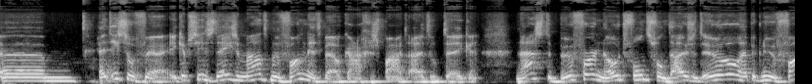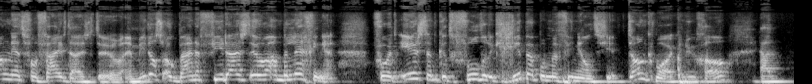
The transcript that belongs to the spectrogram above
ehm, het is zover. Ik heb sinds deze maand mijn vangnet bij elkaar gespaard, uitroepteken. Naast de buffer, noodfonds van 1000 euro, heb ik nu een vangnet van 5000 euro. En inmiddels ook bijna 4000 euro aan beleggingen. Voor het eerst heb ik het gevoel dat ik grip heb op mijn financiën. Dank Mark Hugo. Ja,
